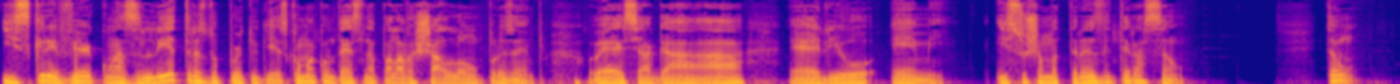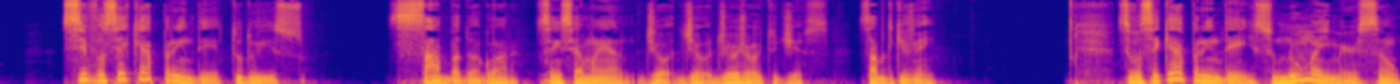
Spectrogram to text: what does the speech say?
e escrever com as letras do português, como acontece na palavra shalom, por exemplo, o S-H-A-L-O-M. Isso chama transliteração. Então, se você quer aprender tudo isso sábado agora, sem ser amanhã, de, de, de hoje a oito dias, sábado que vem. Se você quer aprender isso numa imersão,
